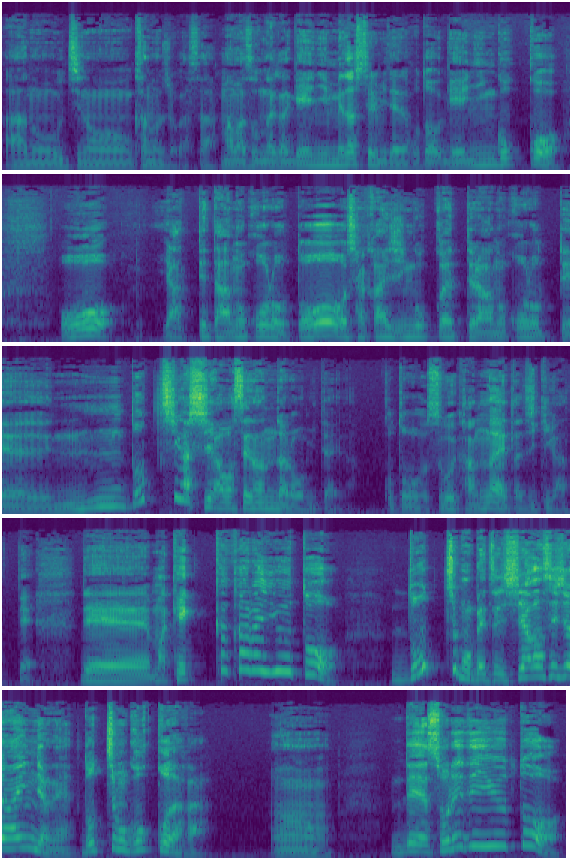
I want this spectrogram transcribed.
あの、うちの彼女がさ、まあまあその中芸人目指してるみたいなこと、芸人ごっこをやってたあの頃と、社会人ごっこやってるあの頃って、んどっちが幸せなんだろうみたいな。ことをすごい考えた時期があって。で、まあ結果から言うと、どっちも別に幸せじゃないんだよね。どっちもごっこだから。うん。で、それで言うと、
